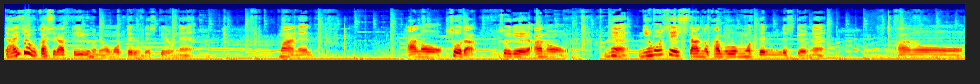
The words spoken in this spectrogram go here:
大丈夫かしらっていうふうに思ってるんですけどね。まあね、あの、そうだ。それで、あの、ね、日本製紙さんの株を持ってるんですけどね。あの、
